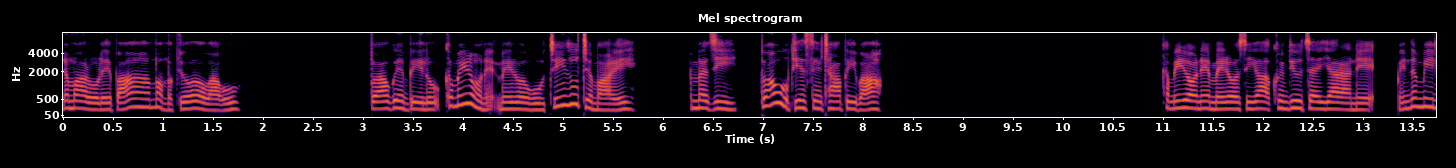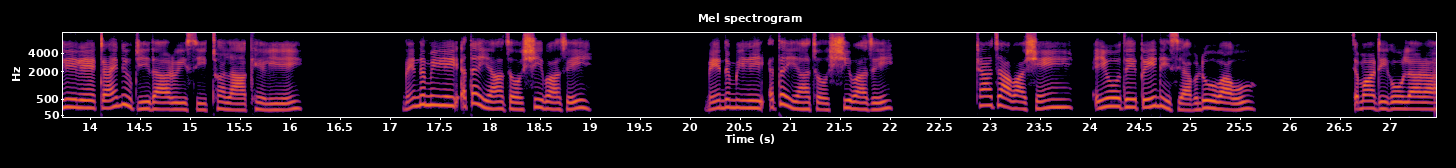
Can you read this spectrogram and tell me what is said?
ညီမတို့လည်းဘာမှမပြောတော့ပါဘူးတွားခွင့်ပေးလို့ခမင်းတော်နဲ့မဲတော်ကိုကျေးဇူးတင်ပါတယ်အမတ်ကြီးတွားဖို့ပြင်ဆင်ထားပေးပါခမင်းတော်နဲ့မဲတော်စီကခွင့်ပြုချက်ရတာနဲ့မင်းသမီးလေးလည်းတိုင်းသူပြည်သားတွေစီထွက်လာခဲ့လေတယ်မင်းသမီးလေးအသက်ရာကျော်ရှိပါစေ မင်းသမီးလေးအသက်ရာကျော်ရှိပါစေထားကြပါရှင်အယိုသေးပေးနေစရာမလိုပါဘူးကျမဒီကိုလာတာ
